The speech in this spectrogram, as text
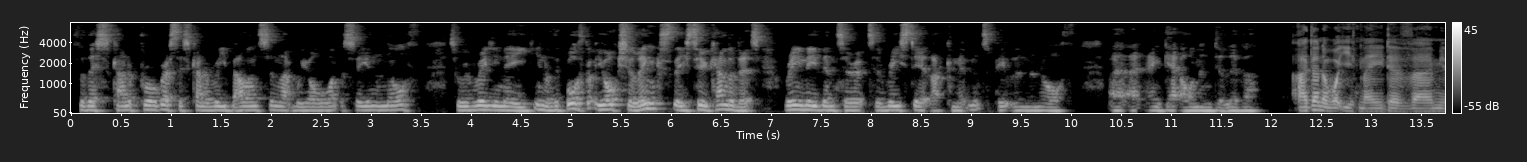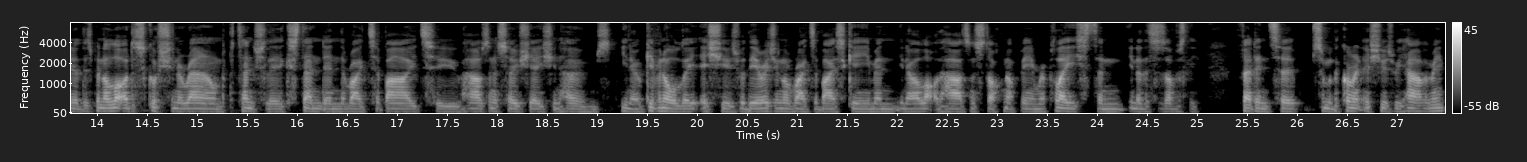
for this kind of progress, this kind of rebalancing that we all want to see in the north. So we really need, you know, they've both got Yorkshire links, these two candidates, really need them to, to restate that commitment to people in the north uh, and get on and deliver. I don't know what you've made of, um, you know, there's been a lot of discussion around potentially extending the right to buy to housing association homes, you know, given all the issues with the original right to buy scheme and, you know, a lot of the housing stock not being replaced. And, you know, this is obviously fed into some of the current issues we have. I mean,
